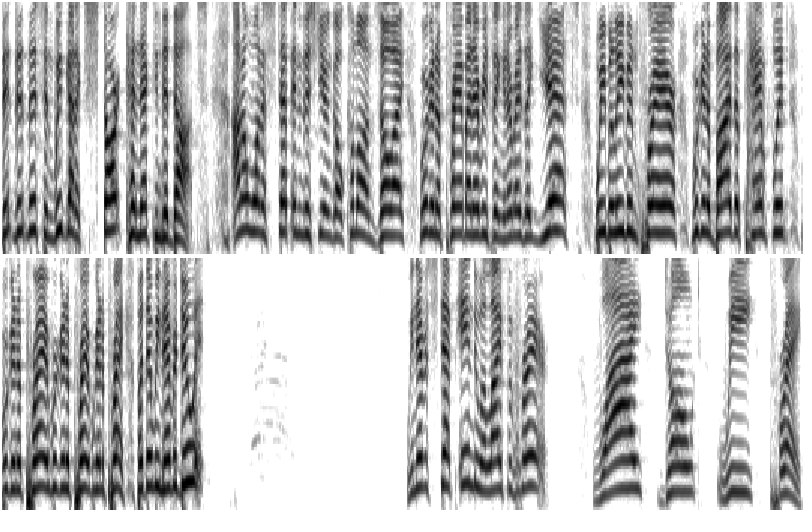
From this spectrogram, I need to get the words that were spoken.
Listen, we've got to start connecting the dots. I don't want to step into this year and go, come on, Zoe, we're going to pray about everything. And everybody's like, yes, we believe in prayer. We're going to buy the pamphlet. We're going to pray. We're going to pray. We're going to pray. But then we never do it. We never step into a life of prayer. Why don't we pray?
